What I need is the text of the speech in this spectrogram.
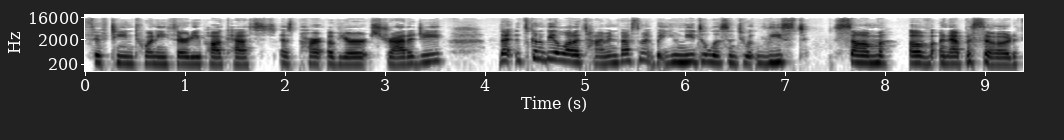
15, 20, 30 podcasts as part of your strategy, that it's going to be a lot of time investment, but you need to listen to at least some of an episode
